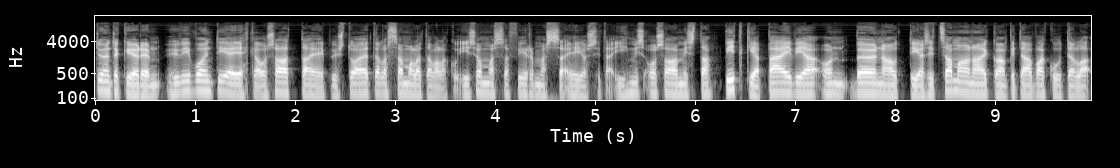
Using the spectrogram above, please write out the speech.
työntekijöiden hyvinvointi ei ehkä osaa tai ei pysty ajatella samalla tavalla kuin isommassa firmassa, ei ole sitä ihmisosaamista. Pitkiä päiviä on burnout ja sitten samaan aikaan pitää vakuutella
